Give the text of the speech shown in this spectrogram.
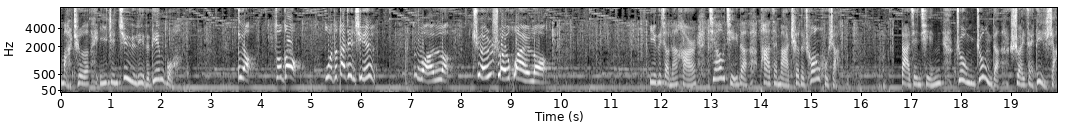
马车一阵剧烈的颠簸。糟糕！我的大键琴，完了，全摔坏了。一个小男孩焦急地趴在马车的窗户上，大键琴重重地摔在地上。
